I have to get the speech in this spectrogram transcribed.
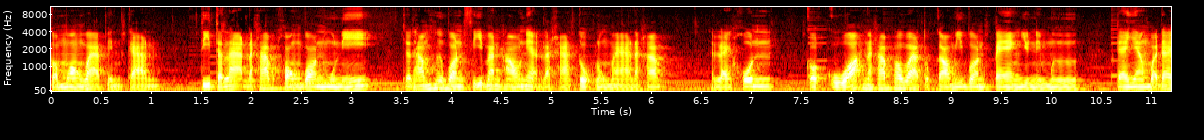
ก็มองว่าเป็นการตีตลาดนะครับของบอลมูนี้จะทำให้บอลสีบ้านเฮาเนี่ยราคาตกลงมานะครับ หลายๆคนก็กลัวนะครับ เพราะว่าตัวเก่ามีบอลแปลงอยู่ในมือ แต่ยังบ่ได้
